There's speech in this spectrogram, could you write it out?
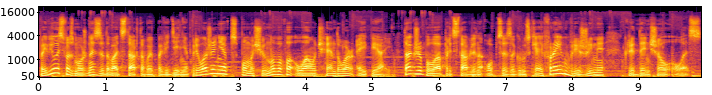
Появилась возможность задавать стартовое поведение приложения с помощью нового Launch Handler API. Также была представлена опция загрузки iframe в режиме Credential-less.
